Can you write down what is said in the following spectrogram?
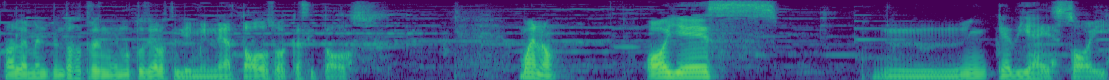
Probablemente en dos o tres minutos ya los eliminé a todos o a casi todos. Bueno, hoy es... Mm, ¿Qué día es hoy?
